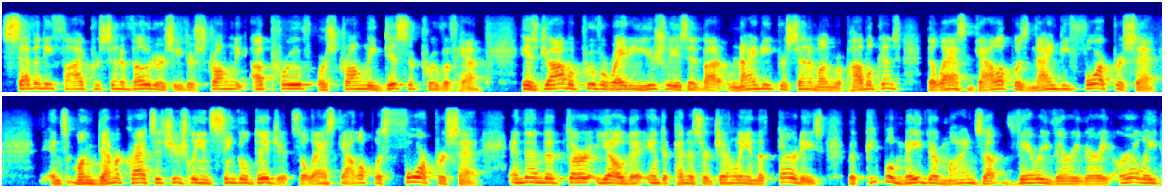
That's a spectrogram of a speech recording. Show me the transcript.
75% of voters either strongly approve or strongly disapprove of him. His job approval rating usually is about 90% among Republicans. The last Gallup was 94%. And among Democrats, it's usually in single digits. The last Gallup was 4%. And then the third, you know, the independents are generally in the 30s. But people made their minds up very, very, very early,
